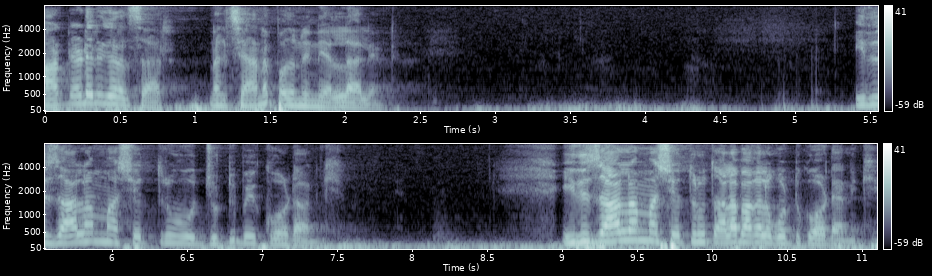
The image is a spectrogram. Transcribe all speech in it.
మాట్లాడారు కదా సార్ నాకు చాలా పనులు నేను వెళ్ళాలి అంటే. ఇది జాలం మా శత్రువు జుట్టు పీక్కోవడానికి. ఇది జాలం మా శత్రువు తలబగలు కొట్టుకోవడానికి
